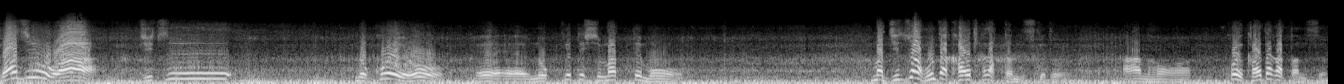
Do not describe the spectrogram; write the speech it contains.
ラジオは実の声を、えー、乗っけてしまっても、まあ、実は本当は変えたかったんですけど、あの声変えたかったんですよ。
